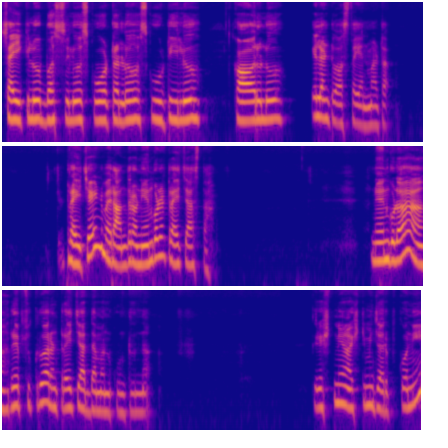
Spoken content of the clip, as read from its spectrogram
సైకిలు, బస్సులు, స్కూటర్లు, స్కూటీలు, కారులు ఇలాంటివి వస్తాయన్నమాట. ట్రై చేయండి మరి అందరూ. నేను కూడా ట్రై చేస్తా. నేను కూడా రేపు శుక్రవారం ట్రై చేద్దాం అనుకుంటున్నా. కృష్ణ అష్టమి జరుపుకొని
